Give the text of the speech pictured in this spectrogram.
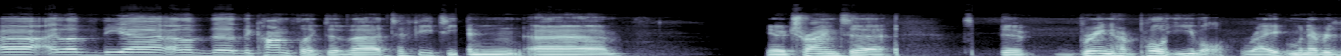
uh, I love the uh, I love the the conflict of uh, Te Fiti and uh, you know trying to to bring her pull evil right whenever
